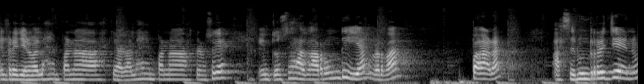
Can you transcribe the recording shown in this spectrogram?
el relleno de las empanadas, que hagas las empanadas, que no sé qué, entonces agarra un día, ¿verdad? Para hacer un relleno,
